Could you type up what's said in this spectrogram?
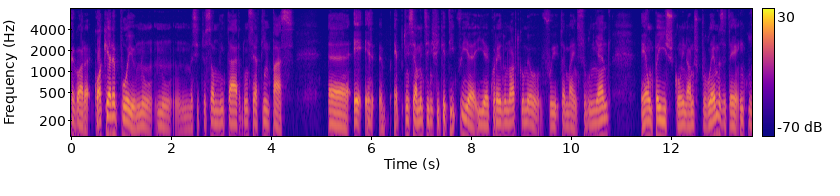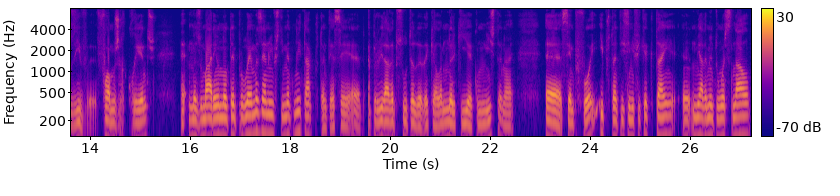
Agora, qualquer apoio no, no, numa situação militar de um certo impasse é, é, é, potencialmente significativo e a, e a Coreia do Norte, como eu fui também sublinhando, é um país com enormes problemas, até inclusive fomes recorrentes, mas uma área onde não tem problemas é no investimento militar, portanto, essa é a prioridade absoluta daquela monarquia comunista, não é? Uh, sempre foi, e portanto isso significa que tem, nomeadamente, um arsenal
